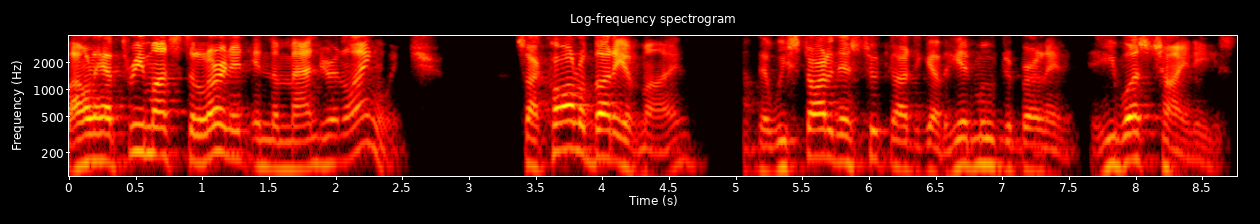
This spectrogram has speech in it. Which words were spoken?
I only had three months to learn it in the Mandarin language. So I called a buddy of mine that we started in Stuttgart together. He had moved to Berlin. He was Chinese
